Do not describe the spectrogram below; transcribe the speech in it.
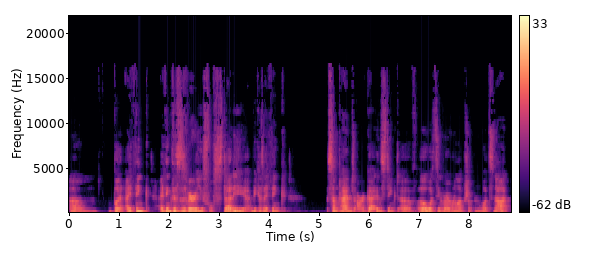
Um, but I think I think this is a very useful study because I think sometimes our gut instinct of oh, what's the environmental option and what's not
